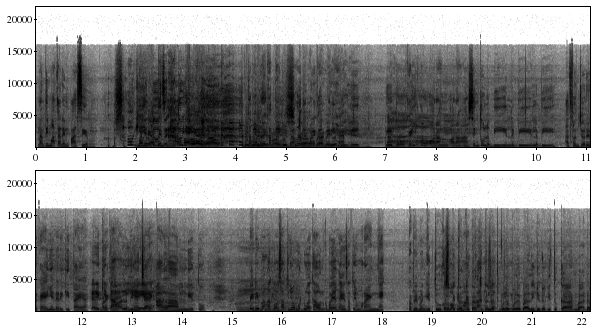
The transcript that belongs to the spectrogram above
nanti makanin pasir. Oh gitu, segitunya oh, ya. Wow. Tapi Tapi, mereka pede banget dan mereka very lebih. happy. Gitu. Ah. Kayaknya kalau orang-orang asing tuh lebih lebih lebih adventurer kayaknya dari kita ya. Dari mereka kita, lebih iya mencari ya. alam gitu. Pede banget loh. Satunya umur 2 tahun. Kebayang gak yang satunya merengek Tapi emang gitu kalau kita kita makan kita ya, lihat bule-bule Bali juga gitu kan, Mbak ada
